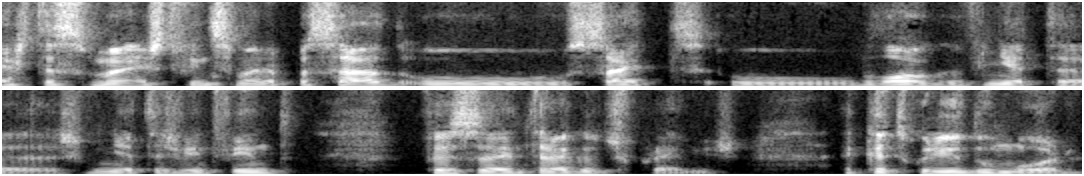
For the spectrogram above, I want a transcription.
esta semana, este fim de semana passado, o site, o blog Vinhetas, Vinhetas 2020, fez a entrega dos prémios. A categoria do humor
